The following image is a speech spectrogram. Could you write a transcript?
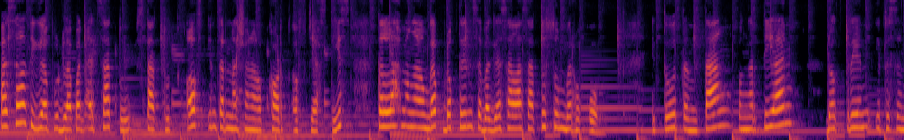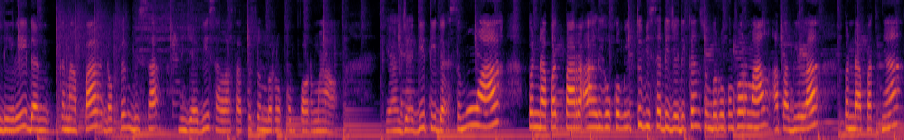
Pasal 38 ayat 1 Statute of International Court of Justice telah menganggap doktrin sebagai salah satu sumber hukum. Itu tentang pengertian doktrin itu sendiri dan kenapa doktrin bisa menjadi salah satu sumber hukum formal. Ya, jadi tidak semua pendapat para ahli hukum itu bisa dijadikan sumber hukum formal apabila pendapatnya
